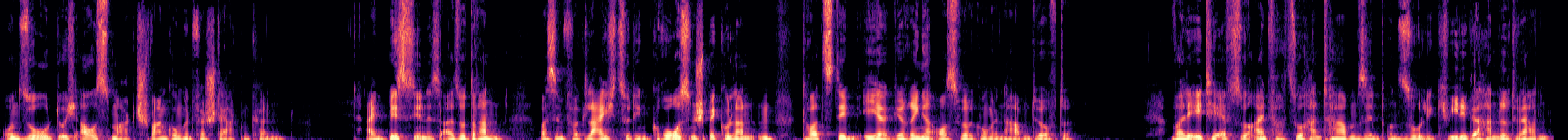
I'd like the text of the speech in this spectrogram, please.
und so durchaus Marktschwankungen verstärken können. Ein bisschen ist also dran, was im Vergleich zu den großen Spekulanten trotzdem eher geringe Auswirkungen haben dürfte. Weil ETFs so einfach zu handhaben sind und so liquide gehandelt werden,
